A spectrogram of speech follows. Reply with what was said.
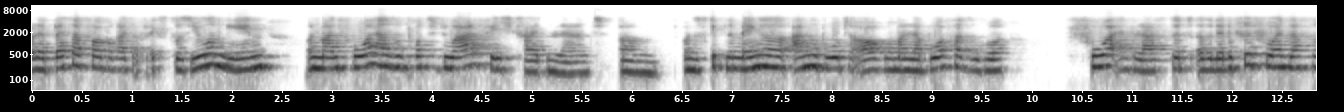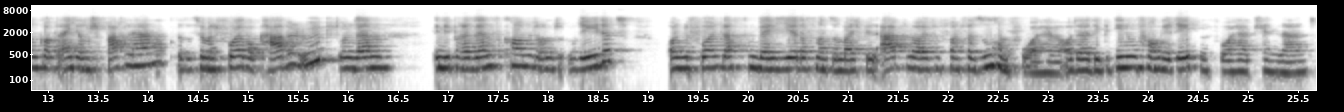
oder besser vorbereitet auf Exkursionen gehen und man vorher so prozedurale Fähigkeiten lernt. Ähm, und es gibt eine Menge Angebote auch, wo man Laborversuche vorentlastet. Also der Begriff Vorentlastung kommt eigentlich aus dem Sprachlernen. Das ist, wenn man vorher Vokabel übt und dann in die Präsenz kommt und redet. Und eine Vorentlastung wäre hier, dass man zum Beispiel Abläufe von Versuchen vorher oder die Bedienung von Geräten vorher kennenlernt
